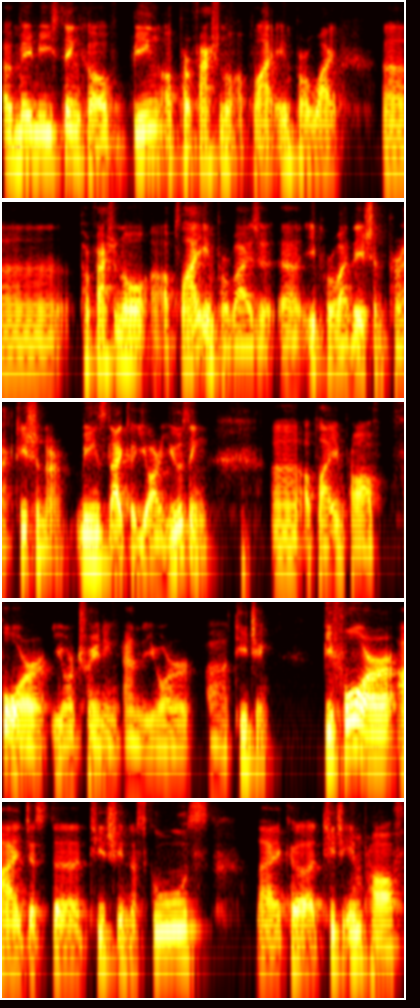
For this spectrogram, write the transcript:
uh, made me think of being a professional apply improv uh, professional uh, apply improviser uh, improvisation practitioner. Means like you are using uh, apply improv for your training and your uh, teaching before I just uh, teach in the schools, like uh, teach improv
